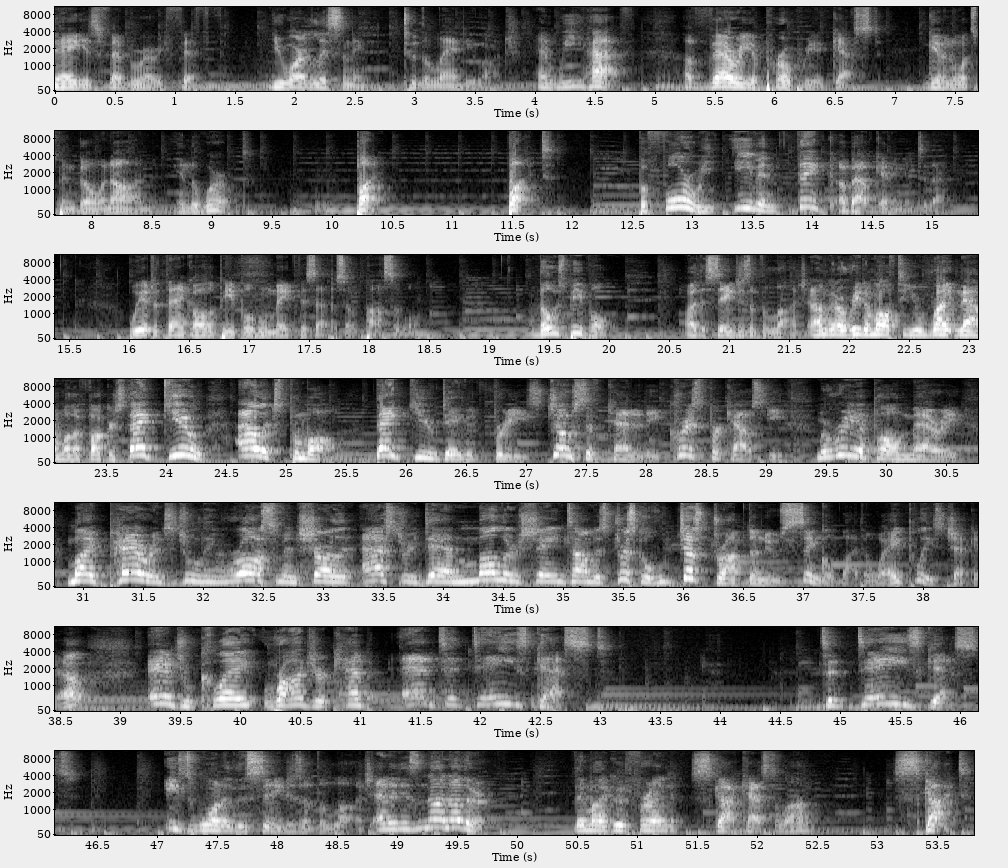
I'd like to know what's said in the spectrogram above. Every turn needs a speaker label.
Speaker 1: Today is February 5th. You are listening to the Landi Lodge, and we have a very appropriate guest given what's been going on in the world. But, but, before we even think about getting into that, we have to thank all the people who make this episode possible. Those people are the sages of the lodge, and I'm gonna read them off to you right now, motherfuckers. Thank you, Alex Pamal. Thank you, David Fries, Joseph Kennedy, Chris Perkowski, Maria Palmieri, my parents, Julie Rossman, Charlotte Astry, Dan Muller, Shane Thomas Driscoll, who just dropped a new single, by the way. Please check it out. Andrew Clay, Roger Kemp, and today's guest. Today's guest is one of the sages of the lodge, and it is none other than my good friend Scott Castellano. Scott,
